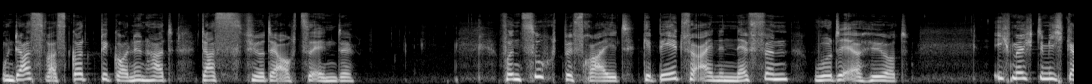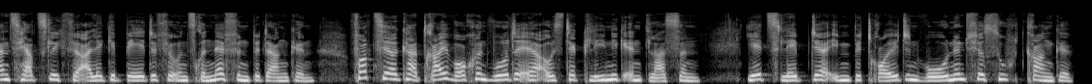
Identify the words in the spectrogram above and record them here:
Und das, was Gott begonnen hat, das führt er auch zu Ende. Von Zucht befreit, Gebet für einen Neffen wurde erhört. Ich möchte mich ganz herzlich für alle Gebete für unseren Neffen bedanken. Vor circa drei Wochen wurde er aus der Klinik entlassen. Jetzt lebt er im betreuten Wohnen für Suchtkranke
